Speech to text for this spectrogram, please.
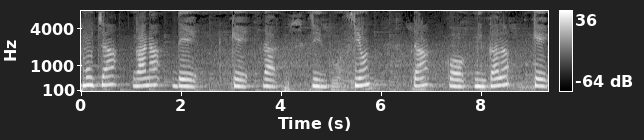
mucha gana de que la situación tan complicada que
